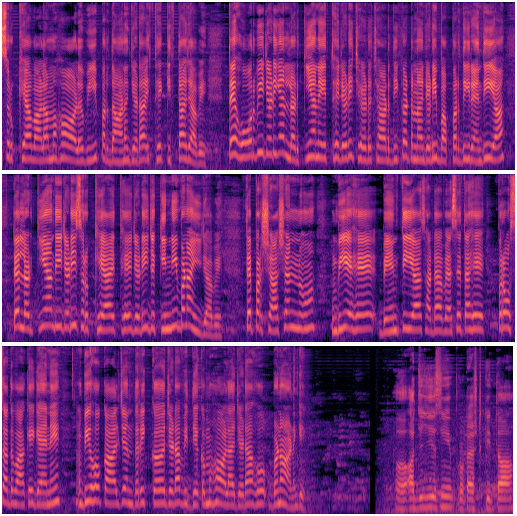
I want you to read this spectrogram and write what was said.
ਸੁਰੱਖਿਆ ਵਾਲਾ ਮਾਹੌਲ ਵੀ ਪ੍ਰਦਾਨ ਜਿਹੜਾ ਇੱਥੇ ਕੀਤਾ ਜਾਵੇ। ਤੇ ਹੋਰ ਵੀ ਜਿਹੜੀਆਂ ਲੜਕੀਆਂ ਨੇ ਇੱਥੇ ਜਿਹੜੀ ਛੇੜਛਾੜ ਦੀ ਘਟਨਾ ਜਿਹੜੀ ਵਾਪਰਦੀ ਰਹਿੰਦੀ ਆ, ਤੇ ਲੜਕੀਆਂ ਦੀ ਜਿਹੜੀ ਸੁਰੱਖਿਆ ਇੱਥੇ ਜਿਹੜੀ ਯਕੀਨੀ ਬਣਾਈ ਜਾਵੇ। ਤੇ ਪ੍ਰਸ਼ਾਸਨ ਨੂੰ ਵੀ ਇਹ ਬੇਨਤੀ ਆ, ਸਾਡਾ ਵੈਸੇ ਤਾਂ ਇਹ ਭਰੋਸਾ ਦਿਵਾ ਕੇ ਗਏ ਨੇ ਵੀ ਉਹ ਕਾਲਜ ਅੰਦਰ ਇੱਕ ਜਿਹੜਾ ਵਿਦਿਅਕ ਮਾਹੌਲ ਆ ਜਿਹੜਾ ਉਹ ਬਣਾਉਣਗੇ। ਅੱਜ ਜੀ ਅਸੀਂ ਪ੍ਰੋਟੈਸਟ ਕੀਤਾ।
